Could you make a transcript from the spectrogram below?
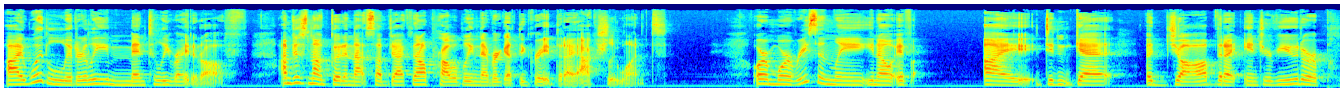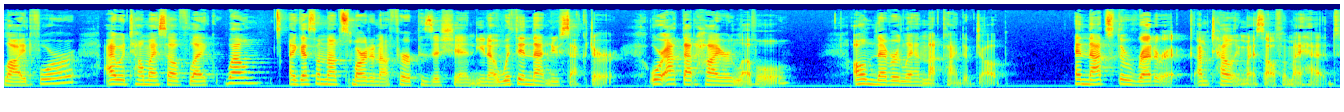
I would literally mentally write it off. I'm just not good in that subject and I'll probably never get the grade that I actually want. Or more recently, you know, if I didn't get a job that I interviewed or applied for, I would tell myself, like, well, I guess I'm not smart enough for a position, you know, within that new sector or at that higher level. I'll never land that kind of job. And that's the rhetoric I'm telling myself in my head.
